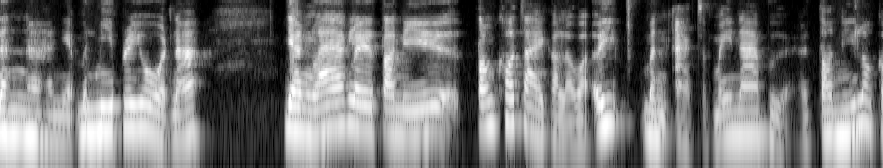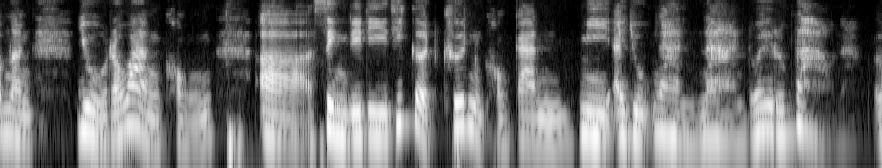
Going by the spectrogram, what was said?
นานๆเนี่ยมันมีประโยชน์นะ อย่างแรกเลยตอนนี้ต้องเข้าใจก่อนแล้วว่า เอ้ย มันอาจจะไม่น่าเบื่อ ตอนนี้เรากำลังอยู่ระหว่างของอสิ่งดีๆ ที่เกิดขึ้นของการมีอายุงานนานด้วยหรือเปล่านะ เอ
